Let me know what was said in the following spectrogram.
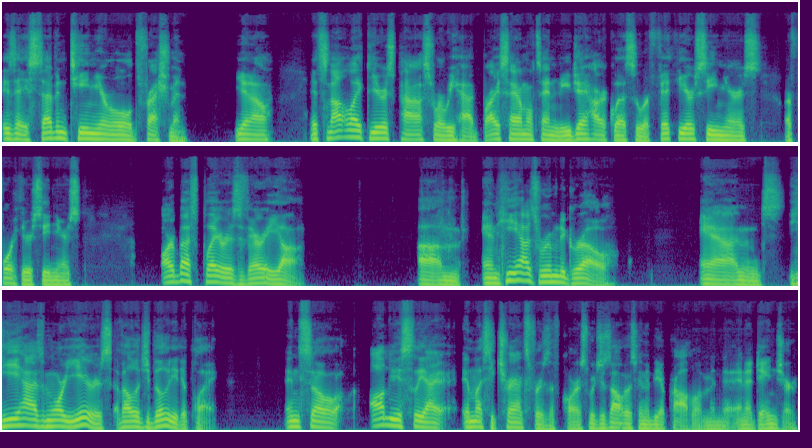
is a 17 year old freshman. You know, it's not like years past where we had Bryce Hamilton and EJ Harkless, who were fifth year seniors or fourth year seniors. Our best player is very young. Um, and he has room to grow. And he has more years of eligibility to play. And so obviously I unless he transfers, of course, which is always going to be a problem and, and a danger.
